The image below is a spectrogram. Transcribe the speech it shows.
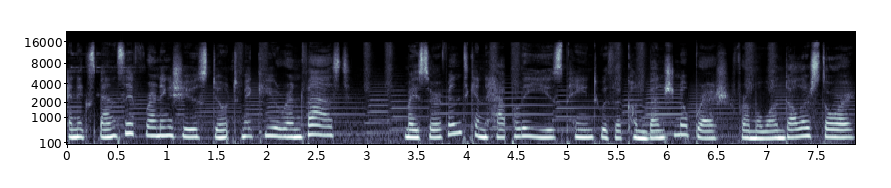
Inexpensive running shoes don't make you run fast. My servant can happily use paint with a conventional brush from a $1 store.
